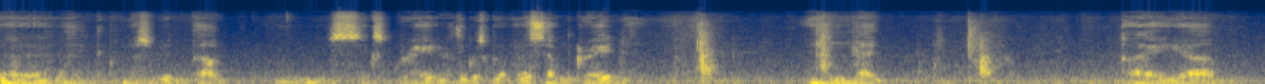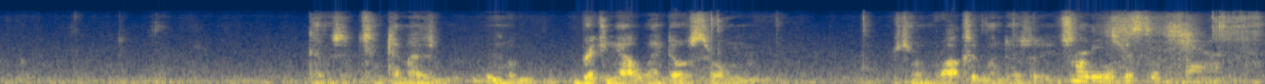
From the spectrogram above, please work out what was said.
uh, I think it must have been about sixth grade, I think it was uh, seventh grade, and I, I uh, that was at some time I was you know, breaking out windows, throwing throwing rocks at windows at school. Not interested in that.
